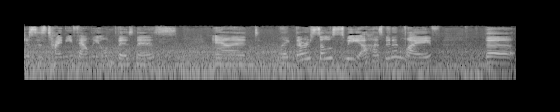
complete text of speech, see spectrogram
just this tiny family-owned business, and like they were so sweet. A husband and wife. The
